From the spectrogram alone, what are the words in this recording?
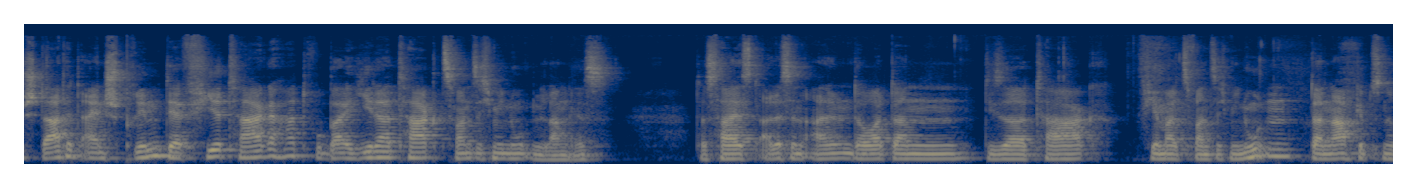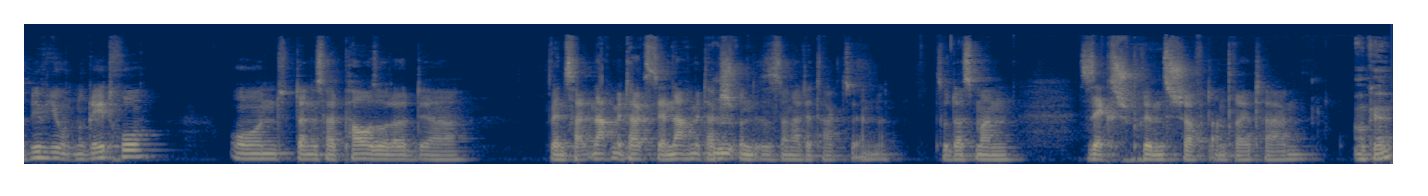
startet ein Sprint, der vier Tage hat, wobei jeder Tag 20 Minuten lang ist. Das heißt, alles in allem dauert dann dieser Tag viermal 20 Minuten. Danach gibt es eine Review und ein Retro. Und dann ist halt Pause oder der, wenn es halt nachmittags der Nachmittagssprint ist, ist dann halt der Tag zu Ende. Sodass man sechs Sprints schafft an drei Tagen. Okay.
